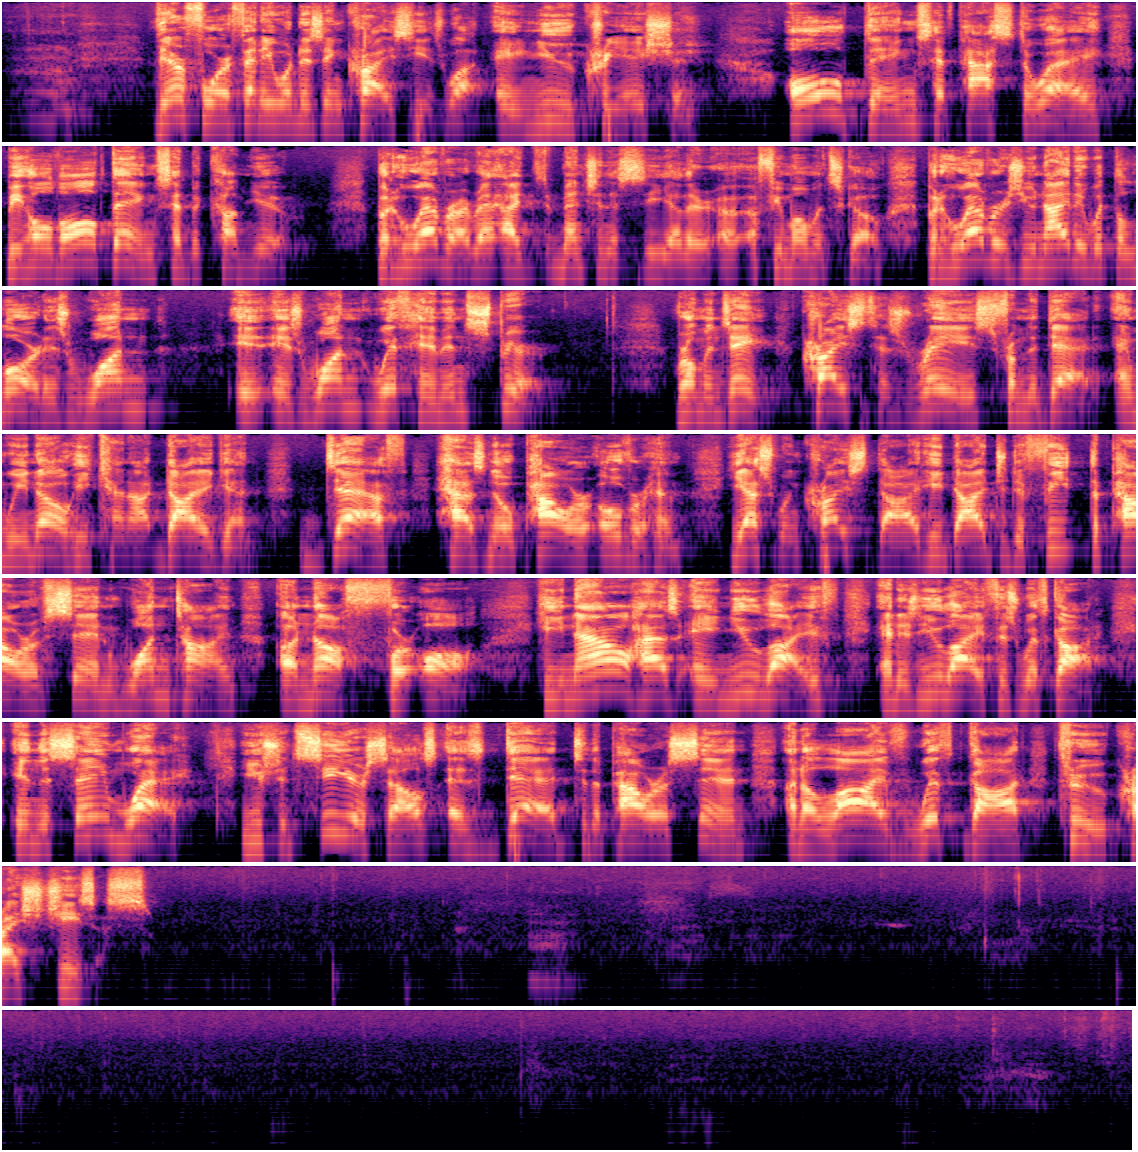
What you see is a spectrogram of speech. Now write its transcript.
Therefore, if anyone is in Christ, he is what? A new creation. Old things have passed away. Behold, all things have become new. But whoever, I, I mentioned this the other, a, a few moments ago, but whoever is united with the Lord is one, is one with him in spirit. Romans 8, Christ has raised from the dead, and we know he cannot die again. Death has no power over him. Yes, when Christ died, he died to defeat the power of sin one time, enough for all. He now has a new life, and his new life is with God. In the same way, you should see yourselves as dead to the power of sin and alive with God through Christ Jesus.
